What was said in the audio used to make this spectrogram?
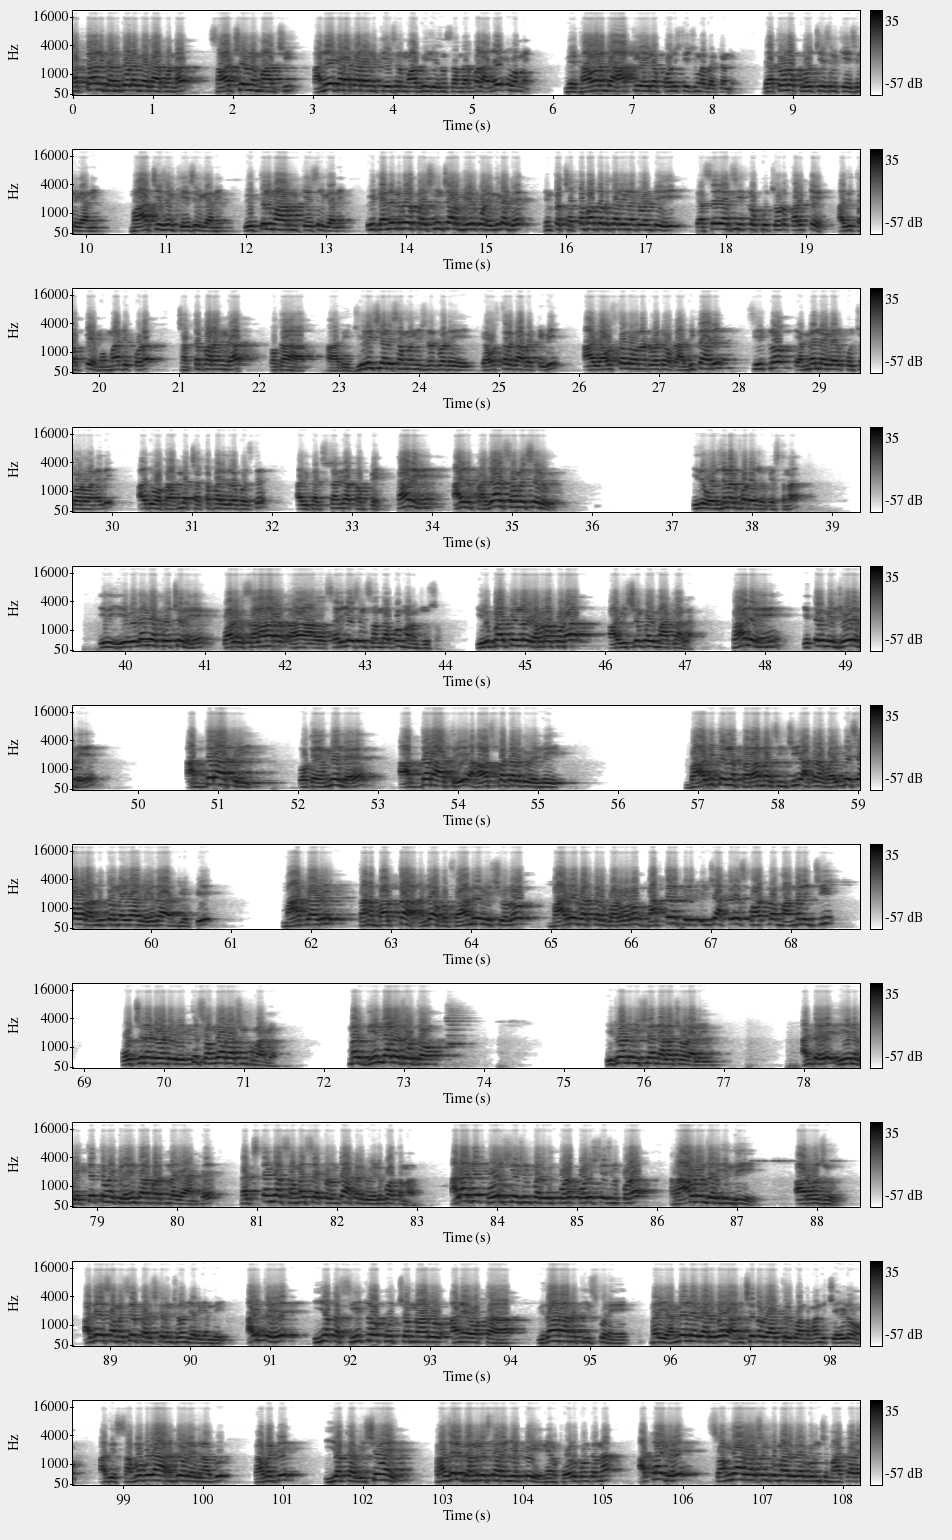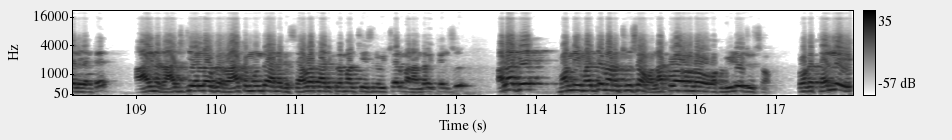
చట్టానికి అనుకూలంగా కాకుండా సాక్షులను మార్చి అనేక రకాలైన కేసులు మాఫీ చేసిన సందర్భాలు అనేక ఉన్నాయి. మీరు కావాలంటే ఆర్టీఐలో పోలీస్ స్టేషన్లో పెట్టండి. గతంలో క్లోజ్ చేసిన కేసులు కానీ మార్చేసిన కేసులు కానీ వ్యక్తులు మారిన కేసులు కానీ వీటిలన్నింటి మీద ప్రశ్నించాలి మీరు కూడా. ఎందుకంటే ఇంత చట్టబద్ధత కలిగినటువంటి ఎస్ఐఆర్ సీట్లో కూర్చోవడం కరెక్టే అది తప్పే. ముమ్మాటికి కూడా చట్టపరంగా ఒక అది జ్యుడిషియల్కి సంబంధించినటువంటి వ్యవస్థలు కాబట్టి ఇవి ఆ వ్యవస్థలో ఉన్నటువంటి ఒక అధికారి సీట్లో ఎమ్మెల్యే గారు కూర్చోవడం అనేది అది ఒక రకంగా చట్ట పరిధిలోకి వస్తే అది ఖచ్చితంగా తప్పే. కానీ ఆయన ప్రజా సమస్యలు ఇది ఒరిజినల్ ఫోటో చూపిస్తున్నా. ఇది ఈ విధంగా కూర్చొని వాళ్ళకి సలహాలు సరి చేసిన సందర్భం మనం చూసాం. ఇరు పార్టీల్లో ఎవరో కూడా ఆ విషయంపై మాట్లాడలే. కానీ ఇక్కడ మీరు చూడండి అర్ధరాత్రి ఒక ఎమ్మెల్యే అర్ధరాత్రి హాస్పిటల్కి వెళ్ళి బాధితులను పరామర్శించి అక్కడ వైద్య సేవలు అందుతున్నాయా లేదా అని చెప్పి మాట్లాడి తన భర్త అంటే ఒక ఫ్యామిలీ విషయంలో భార్య భర్తల గొడవలో భర్తను పిలిపించి అక్కడే స్పాట్లో మందలించి వచ్చినటువంటి వ్యక్తి సొంగ రోషన్ కుమార్ గారు. మరి దీన్ని ఎలా చూద్దాం? ఇటువంటి విషయాన్ని ఎలా చూడాలి? అంటే ఈయన వ్యక్తిత్వం ఇక్కడ ఏం కనపడుతుందయ్యా అంటే ఖచ్చితంగా సమస్య ఎక్కడ ఉంటే అక్కడికి వెళ్ళిపోతున్నారు. అలాగే పోలీస్ స్టేషన్ పరిధికి కూడా పోలీస్ స్టేషన్ కూడా రావడం జరిగింది ఆ రోజు. అదే సమస్యను పరిష్కరించడం జరిగింది. అయితే ఈ యొక్క సీట్లో కూర్చున్నారు అనే ఒక విధానాన్ని తీసుకుని మరి ఎమ్మెల్యే గారిపై అనుచిత వ్యాఖ్యలు కొంతమంది చేయడం అది సబబుగా అనిపించలేదు నాకు. కాబట్టి ఈ యొక్క విషయమై ప్రజలు గమనిస్తారని చెప్పి నేను కోరుకుంటున్నా. అట్లాగే స్వంగా రోషన్ కుమార్ గారి గురించి మాట్లాడాలి అంటే ఆయన రాజకీయాల్లో ఒక రాకముందే అనేక సేవా కార్యక్రమాలు చేసిన విషయాలు మనందరికీ తెలుసు. అలాగే మొన్న ఈ మధ్య మనం చూసాం లక్వారంలో ఒక వీడియో చూసాం. ఒక తల్లి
